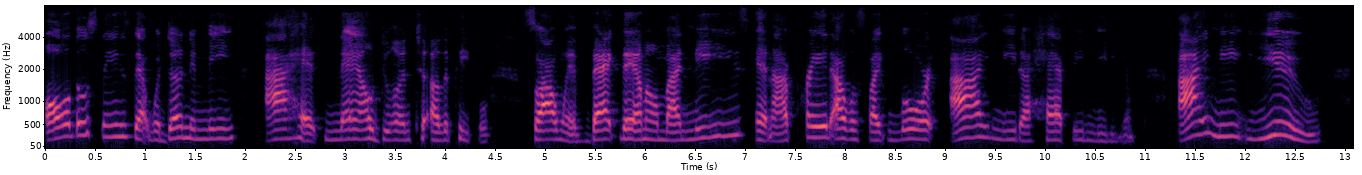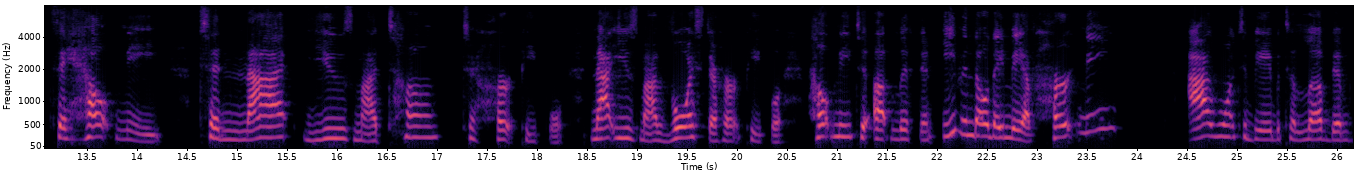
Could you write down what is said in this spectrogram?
All those things that were done to me, I had now done to other people. So I went back down on my knees and I prayed. I was like, Lord, I need a happy medium. I need you to help me to not use my tongue to hurt people, not use my voice to hurt people. Help me to uplift them. Even though they may have hurt me, I want to be able to love them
